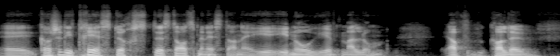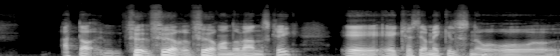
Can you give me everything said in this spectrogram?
eh, kanskje de tre største statsministrene i, i Norge mellom ja, Kall det etter, før, før, andre verdenskrig, er, er Christian Michelsen og, og,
